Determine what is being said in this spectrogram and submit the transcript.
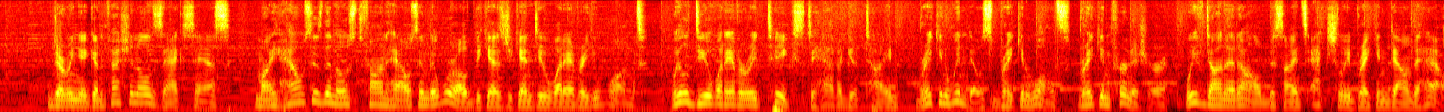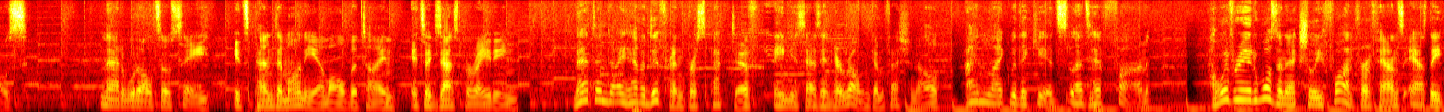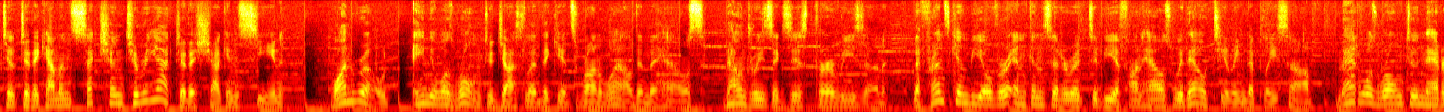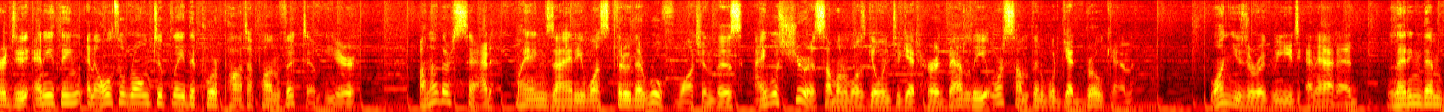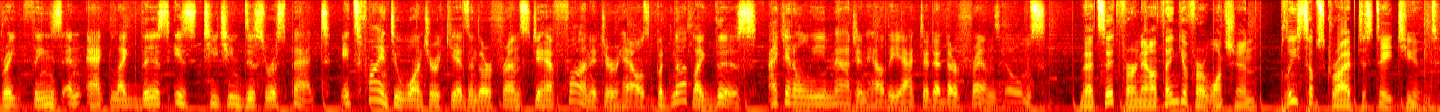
During a confessional, Zach says, My house is the most fun house in the world because you can do whatever you want. We'll do whatever it takes to have a good time. Breaking windows, breaking walls, breaking furniture. We've done it all besides actually breaking down the house. Matt would also say, It's pandemonium all the time, it's exasperating. Matt and I have a different perspective, Amy says in her own confessional. I'm like with the kids, let's have fun. However, it wasn't actually fun for fans as they took to the comments section to react to the shocking scene. One wrote, Amy was wrong to just let the kids run wild in the house. Boundaries exist for a reason. The friends can be over and consider it to be a fun house without tearing the place up. Matt was wrong to never do anything and also wrong to play the poor pot upon victim here. Another said, my anxiety was through the roof watching this, I was sure someone was going to get hurt badly or something would get broken. One user agreed and added, letting them break things and act like this is teaching disrespect. It's fine to want your kids and their friends to have fun at your house, but not like this. I can only imagine how they acted at their friends' homes. That's it for now, thank you for watching, please subscribe to stay tuned.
